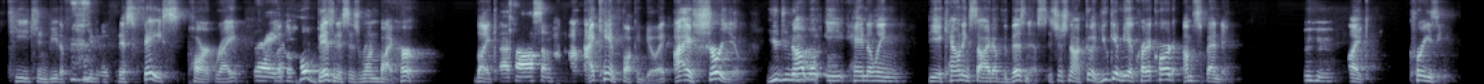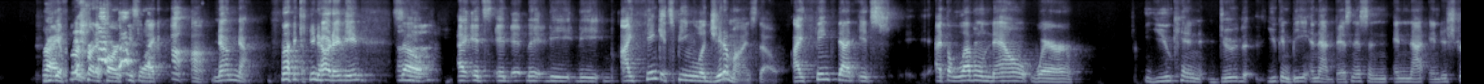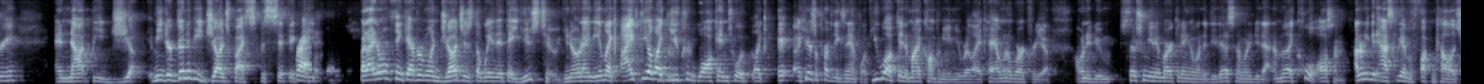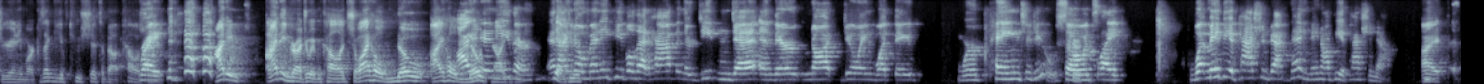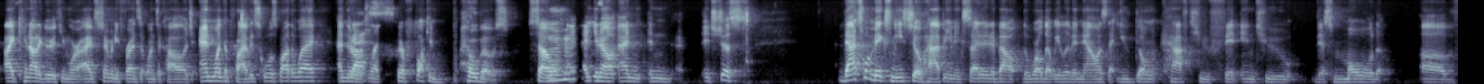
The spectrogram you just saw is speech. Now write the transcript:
teach and be the you know, this face part, right? Right. But the whole business is run by her. Like that's awesome. I, I can't fucking do it. I assure you. You do not uh-huh. want me handling the accounting side of the business. It's just not good. You give me a credit card, I'm spending mm-hmm. like crazy. Right. You give her a credit card, she's like, uh uh no, no. like, you know what I mean? So uh-huh. I, it's it, it the, the the I think it's being legitimized though. I think that it's at the level now where you can do the you can be in that business and in that industry and not be ju- I mean, you're going to be judged by specific right. people, but I don't think everyone judges the way that they used to. You know what I mean? Like, I feel like you could walk into a like. Eh, here's a perfect example. If you walked into my company and you were like, "Hey, I want to work for you. I want to do social media marketing. I want to do this and I want to do that." I'm like, "Cool, awesome." I don't even ask if you have a fucking college degree anymore because I can give two shits about college. Right. I didn't. I didn't graduate from college, so I hold no. I hold. I no didn't either, and yeah, I know many people that have, and they're deep in debt, and they're not doing what they were paying to do. So it's like what may be a passion back then may not be a passion now. I I cannot agree with you more. I have so many friends that went to college and went to private schools, by the way, and they're yes. like they're fucking hobos. So mm-hmm. you know, and and it's just that's what makes me so happy and excited about the world that we live in now is that you don't have to fit into this mold of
